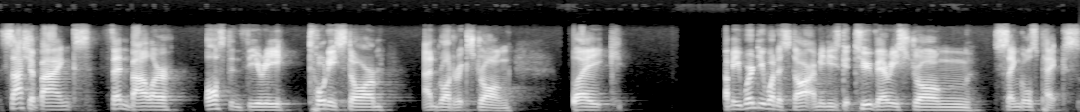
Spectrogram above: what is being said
Sasha Banks, Finn Balor, Austin Theory, Toni Storm, and Roderick Strong. Like, I mean, where do you want to start? I mean, he's got two very strong singles picks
